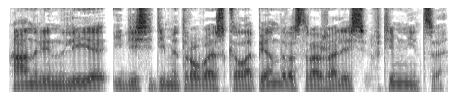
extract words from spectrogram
Анрин, Лия и десятиметровая скалопендра сражались в темнице.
